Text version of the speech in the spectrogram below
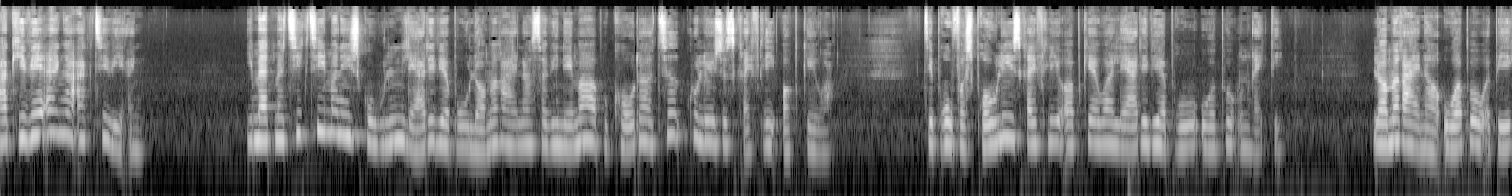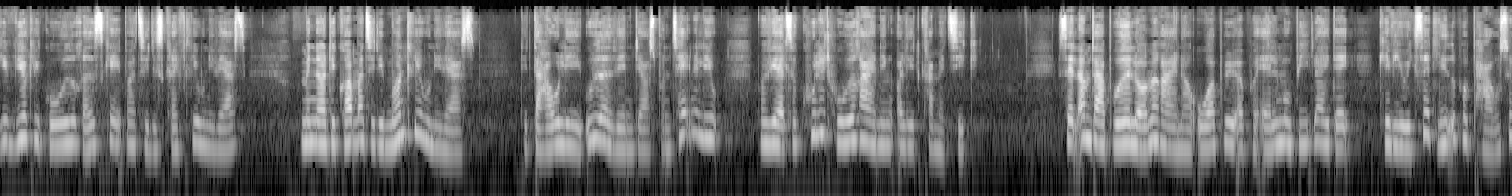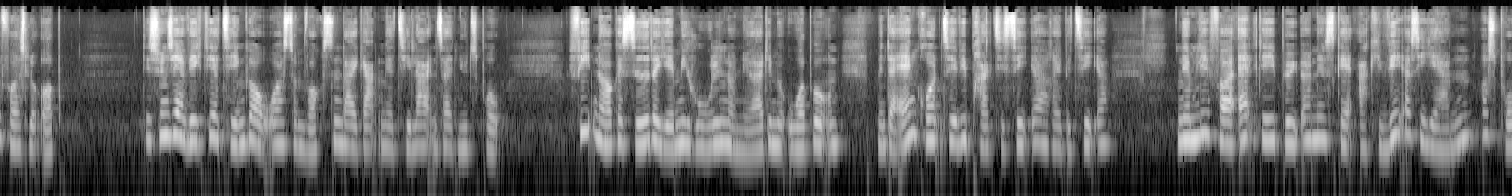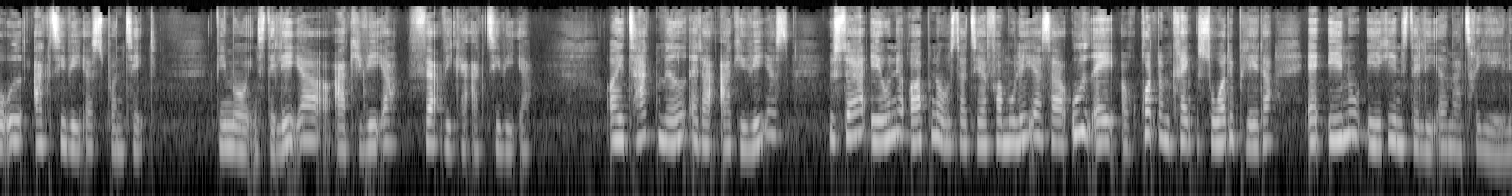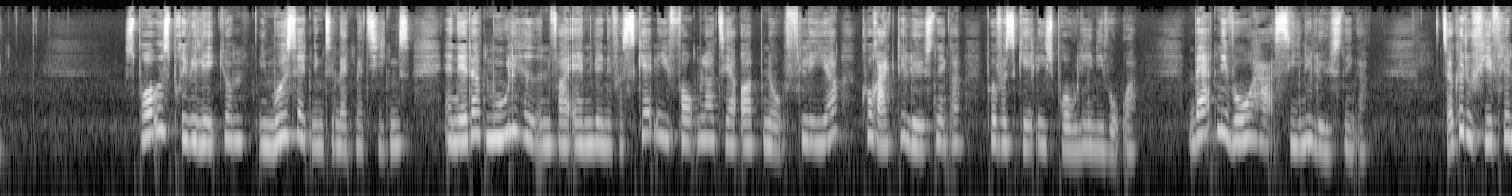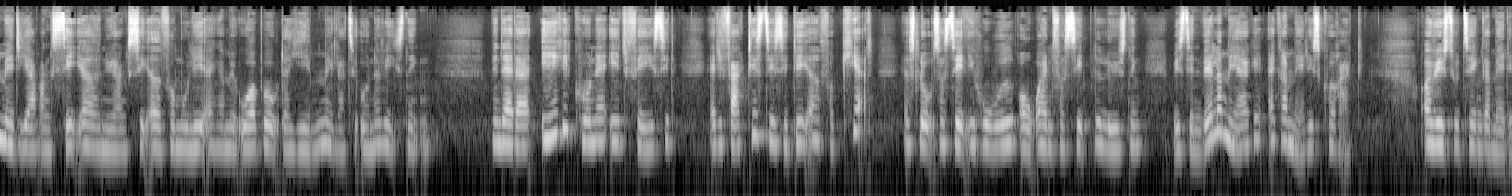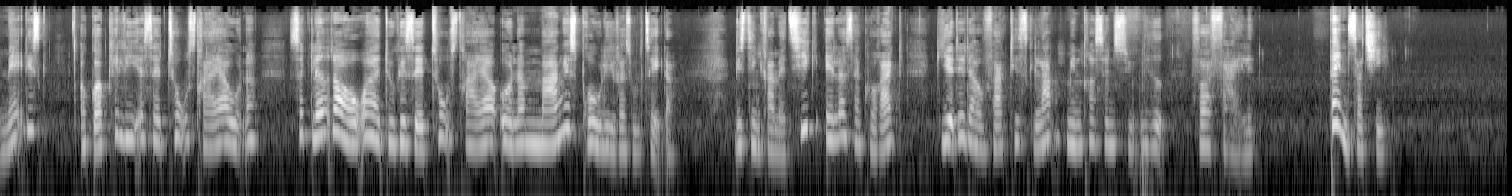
Arkivering og aktivering. I matematiktimerne i skolen lærte vi at bruge lommeregner, så vi nemmere på kortere tid kunne løse skriftlige opgaver. Til brug for sproglige skriftlige opgaver lærte vi at bruge ordbogen rigtigt. Lommeregner og ordbog er begge virkelig gode redskaber til det skriftlige univers, men når det kommer til det mundtlige univers, det daglige, udadvendte og spontane liv, må vi altså kunne lidt hovedregning og lidt grammatik – Selvom der er både lommeregner og ordbøger på alle mobiler i dag, kan vi jo ikke sætte livet på pause for at slå op. Det synes jeg er vigtigt at tænke over som voksen, der er i gang med at tilegne sig et nyt sprog. Fint nok at sidde derhjemme i hulen og nørde med ordbogen, men der er en grund til, at vi praktiserer og repeterer, nemlig for at alt det i bøgerne skal arkiveres i hjernen, og sproget aktiveres spontant. Vi må installere og arkivere, før vi kan aktivere. Og i takt med, at der arkiveres, jo større evne opnås der til at formulere sig ud af og rundt omkring sorte pletter af endnu ikke installeret materiale. Sprogets privilegium, i modsætning til matematikkens, er netop muligheden for at anvende forskellige formler til at opnå flere korrekte løsninger på forskellige sproglige niveauer. Hvert niveau har sine løsninger. Så kan du fifle med de avancerede, nuancerede formuleringer med ordbog derhjemme eller til undervisningen – men da der ikke kun er et facit, er det faktisk decideret forkert at slå sig selv i hovedet over en forsimplet løsning, hvis den vel at mærke er grammatisk korrekt. Og hvis du tænker matematisk og godt kan lide at sætte to streger under, så glæd dig over, at du kan sætte to streger under mange sproglige resultater. Hvis din grammatik ellers er korrekt, giver det dig jo faktisk langt mindre sandsynlighed for at fejle. Pensaci!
